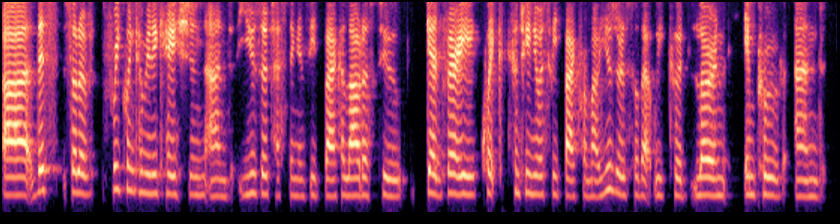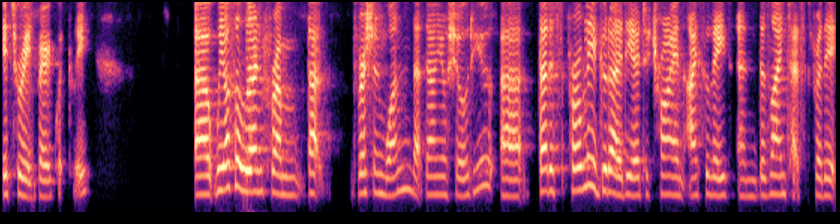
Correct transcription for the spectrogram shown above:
Uh, this sort of frequent communication and user testing and feedback allowed us to get very quick continuous feedback from our users so that we could learn, improve, and iterate very quickly. Uh, we also learned from that version one that Daniel showed you, uh, that is probably a good idea to try and isolate and design tests for the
